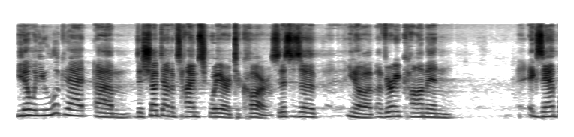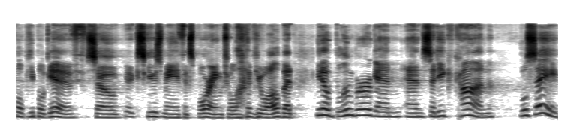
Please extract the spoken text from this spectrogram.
You know, when you look at um, the shutdown of Times Square to cars, this is a, you know, a, a very common example people give. So excuse me if it's boring to a lot of you all, but you know, Bloomberg and and Sadik-Khan will say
